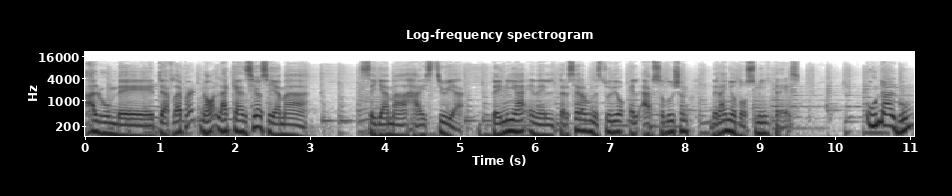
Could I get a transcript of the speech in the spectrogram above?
álbum de Def Leppard. No, la canción se llama se llama Hysteria. Venía en el tercer álbum de estudio, el Absolution, del año 2003. un álbum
